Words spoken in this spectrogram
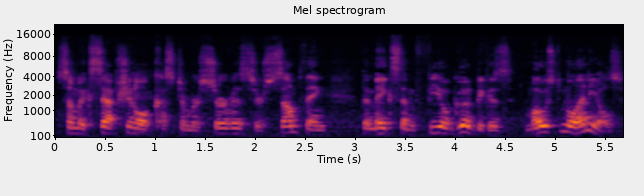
some exceptional customer service or something that makes them feel good because most millennials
